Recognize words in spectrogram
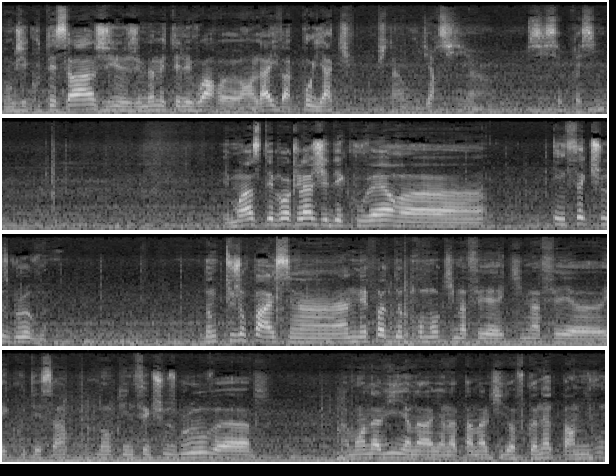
Donc j'écoutais ça, j'ai même été les voir euh, en live à Pauillac. Putain, vous dire si, euh, si c'est précis. Et moi à cette époque-là, j'ai découvert euh, Infectious Groove. Donc toujours pareil, c'est un, de mes potes de promo qui m'a fait, qui fait écouter ça. Donc Infectious Groove, à mon avis, il y, en a, y en a pas mal qui doivent connaître parmi vous.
